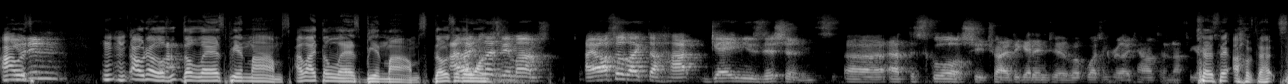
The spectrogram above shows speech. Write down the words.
I you was. didn't. Oh no, the, the lesbian moms. I like the lesbian moms. Those are I the like ones. lesbian moms. I also like the hot gay musicians uh, at the school she tried to get into, but wasn't really talented enough to get. Because oh that's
